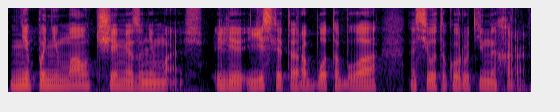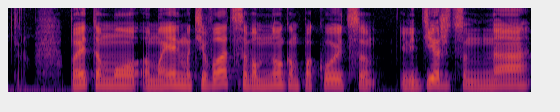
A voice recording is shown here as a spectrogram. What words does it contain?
не понимал, чем я занимаюсь, или если эта работа была, носила такой рутинный характер. Поэтому моя мотивация во многом покоится или держится на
